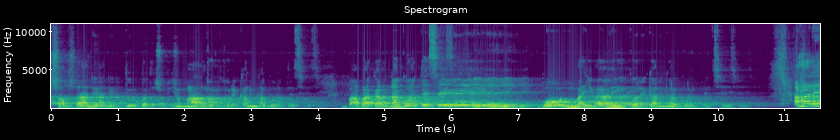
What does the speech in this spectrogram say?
সন্তানের মৃত্যুর কথা শুনিয়া মা জোরে জোরে কান্না করতেছে। বাবা কান্না করতেছে, বোন ভাই ভাই করে কান্না করতেছে। আহারে,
